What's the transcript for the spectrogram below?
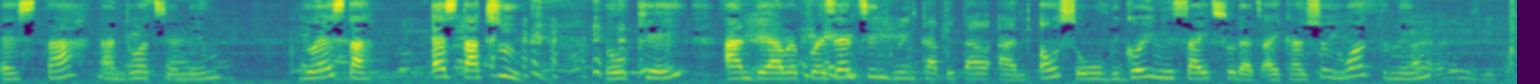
esther and what's your name? sir. Your Esther, Esther too. Okay, and they are representing Green Capital, and also we'll be going inside so that I can show you what's the name. My name is Lekon.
